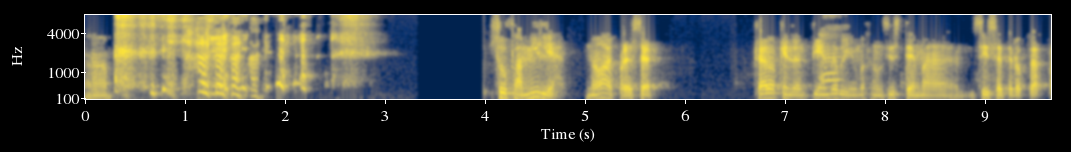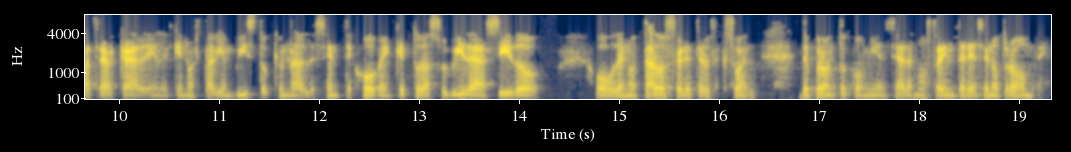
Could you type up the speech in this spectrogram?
Ah, su familia, ¿no? Al parecer. Claro que lo entiendo, Ah. vivimos en un sistema cis heteropatriarcal en el que no está bien visto que un adolescente joven que toda su vida ha sido o denotado ser heterosexual, de pronto comience a mostrar interés en otro hombre.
